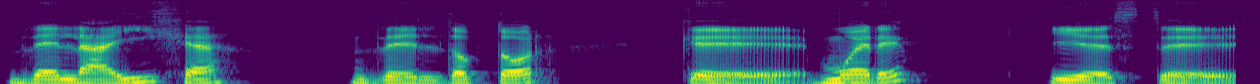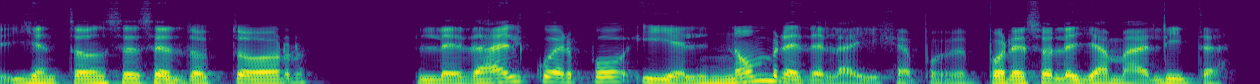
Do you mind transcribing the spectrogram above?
de la hija del doctor que muere y este y entonces el doctor le da el cuerpo y el nombre de la hija, por, eso le llama Alita.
